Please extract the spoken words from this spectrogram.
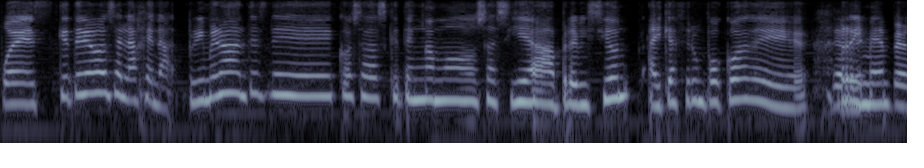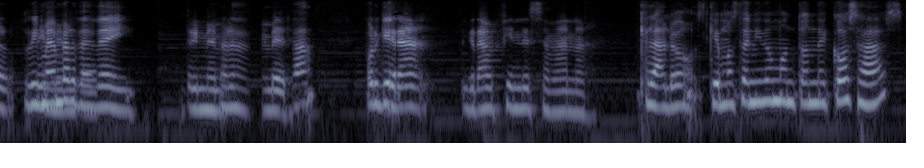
pues, ¿qué tenemos en la agenda? Primero, antes de cosas que tengamos así a previsión, hay que hacer un poco de, De re- remember, remember, the day. remember. ¿verdad? Porque, Gran, gran fin de semana. Claro, es que hemos tenido un montón de cosas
